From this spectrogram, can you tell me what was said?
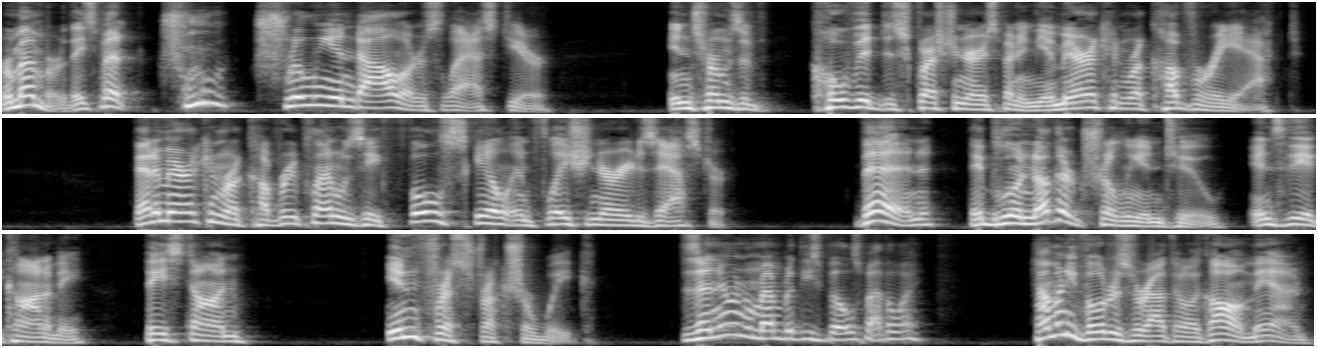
Remember, they spent $2 trillion last year in terms of COVID discretionary spending, the American Recovery Act. That American Recovery Plan was a full scale inflationary disaster. Then they blew another trillion two into the economy based on infrastructure week. Does anyone remember these bills, by the way? How many voters are out there like, oh man,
